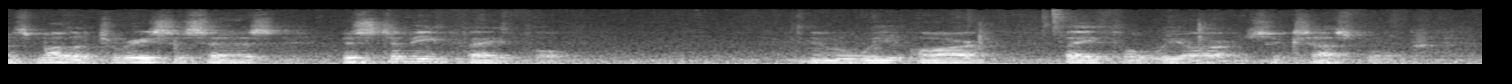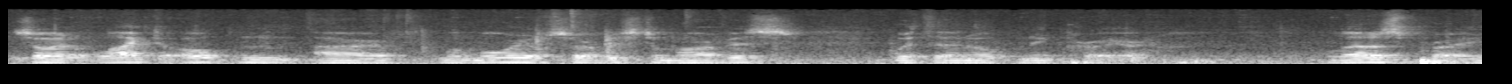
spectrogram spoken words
as Mother Teresa says, is to be faithful. And when we are faithful, we are successful. So I'd like to open our memorial service to Marvis with an opening prayer. Let us pray.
